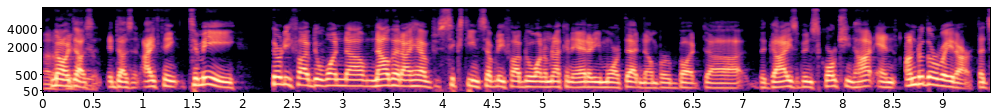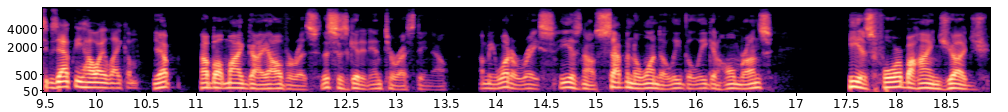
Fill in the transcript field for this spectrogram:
no, it doesn't. It doesn't. I think to me, thirty-five to one now. Now that I have sixteen seventy-five to one, I'm not going to add any more at that number. But uh, the guy's been scorching hot and under the radar. That's exactly how I like him. Yep. How about my guy Alvarez? This is getting interesting now. I mean, what a race! He is now seven to one to lead the league in home runs. He is four behind Judge.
